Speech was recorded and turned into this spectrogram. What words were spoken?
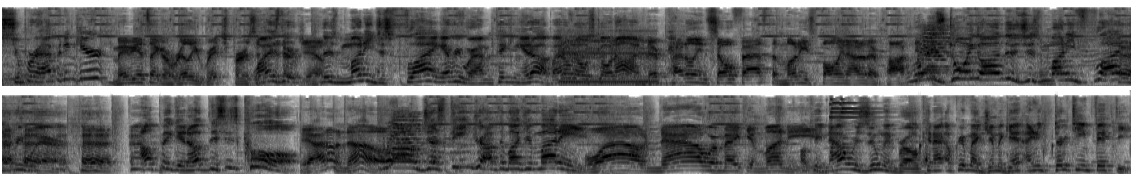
super happening here? Maybe it's like a really rich person Why is in there there's money just flying everywhere? I'm picking it up. I don't know what's going on. They're pedaling so fast the money's falling out of their pocket. What is going on? There's just money flying everywhere. I'll pick it up. This is cool. yeah, I don't know. Whoa, Justine dropped a bunch of money. Wow, now we're making money. Okay, now we're zooming, bro. Can I upgrade my gym again? I need 1350.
